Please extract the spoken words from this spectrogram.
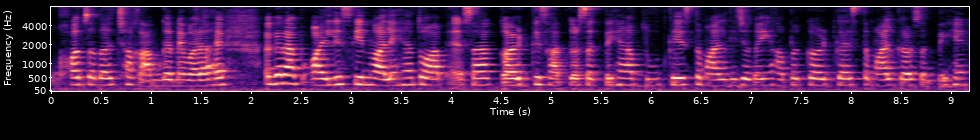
बहुत ज़्यादा अच्छा काम करने वाला है। अगर आप ऑयली स्किन वाले हैं तो आप ऐसा कर्ड के साथ कर सकते हैं। आप दूध के इस्तेमाल की जगह यहाँ पर कर्ड का इस्तेमाल कर सकते हैं।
